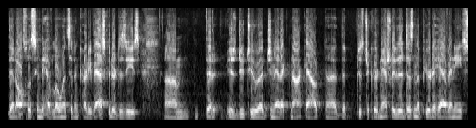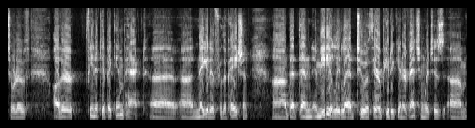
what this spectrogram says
that also seem to have low incident cardiovascular disease. Um, that is due to a genetic knockout uh, that just occurred naturally that doesn't appear to have any sort of other phenotypic impact uh, uh, negative for the patient. uh, that then immediately led to a therapeutic intervention, which is, um,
